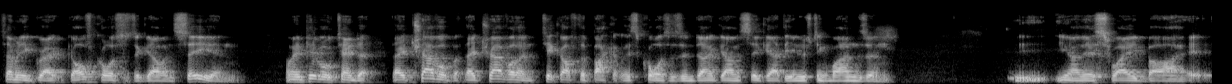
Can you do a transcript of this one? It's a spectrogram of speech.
so many great golf courses to go and see, and I mean, people tend to they travel, but they travel and tick off the bucket list courses and don't go and seek out the interesting ones. And you know, they're swayed by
